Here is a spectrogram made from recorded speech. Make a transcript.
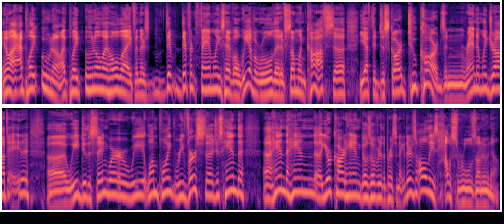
You know, I, I play Uno. I've played Uno my whole life, and there's di- different families have. Oh, we have a rule that if someone coughs, uh, you have to discard two cards and randomly draw. Uh, we do this thing where we at one point reverse, uh, just hand the uh, hand the hand. Uh, your card hand goes over to the person next. There's all these house rules on Uno,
